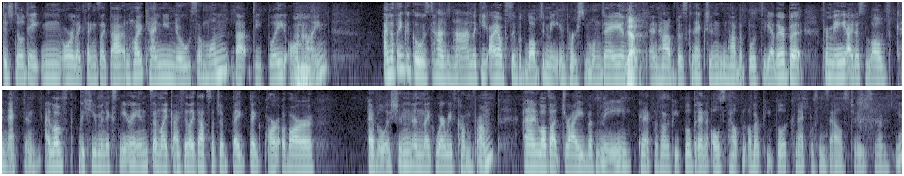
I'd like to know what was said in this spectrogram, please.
digital dating or like things like that, and how can you know someone that deeply mm-hmm. online? and I think it goes hand in hand. Like you, I obviously would love to meet in person one day and like and have those connections and have it both together. But for me, I just love connecting. I love the human experience, and like I feel like that's such a big, big part of our evolution and like where we've come from. And I love that drive of me connect with other people, but then also helping other people connect with themselves too. So yeah.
